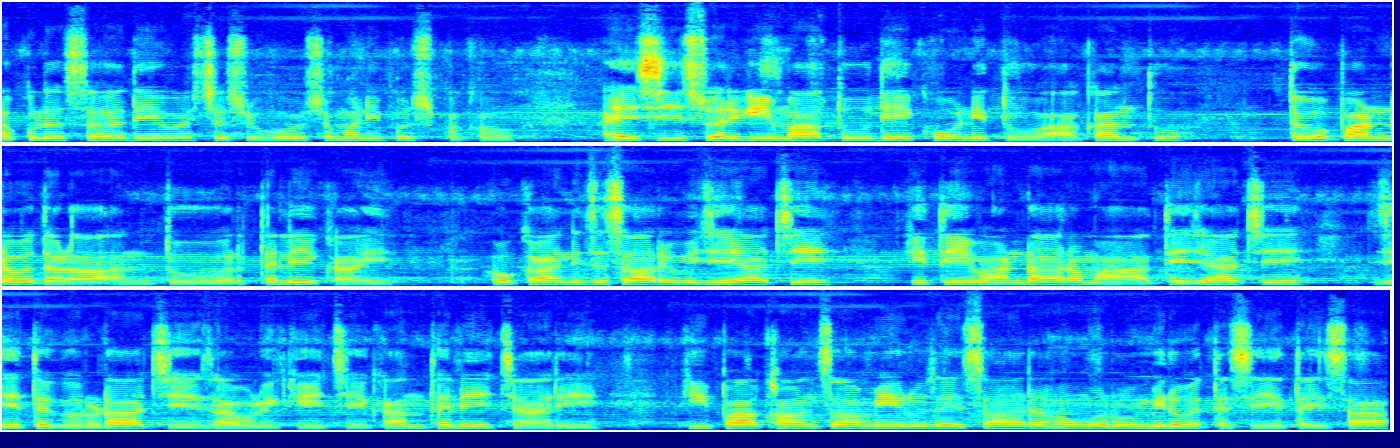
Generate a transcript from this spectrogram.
नकुलसहदेवश्च सुघोषमणिपुष्पकौ। ऐसी स्वर्गी मातु देखो नितो आकान्तु। तव पाण्डवदळा अन्तु अंतु वर्तले काय होका निजसार विजयाचे की ते भांडार महातेजाचे जेत गरुडाचे जावळिकेचे कांथले चारे. की पाखांचा मेरू जैसा रहमरू मिरवतसे तैसा.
